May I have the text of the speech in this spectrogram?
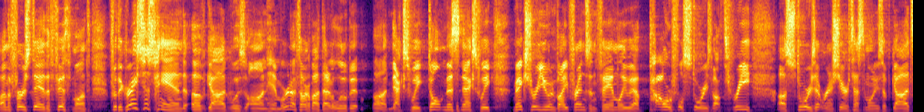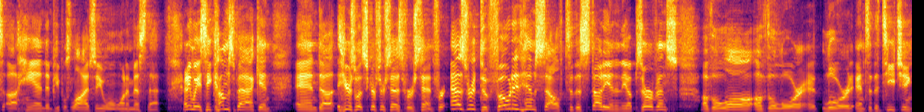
on the first day of the fifth month, for the gracious hand of God was on him. We're going to talk about that a little bit uh, next week. Don't miss next week. Make sure you invite friends and family. We have powerful stories, about three uh, stories that we're going to share, testimonies of God's uh, hand in people's lives, so you won't want to miss that. Anyways, he comes back, and, and uh, here's what scripture says, verse 10 For Ezra devoted himself to the study and in the observance of the law of the Lord, Lord and to the teaching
